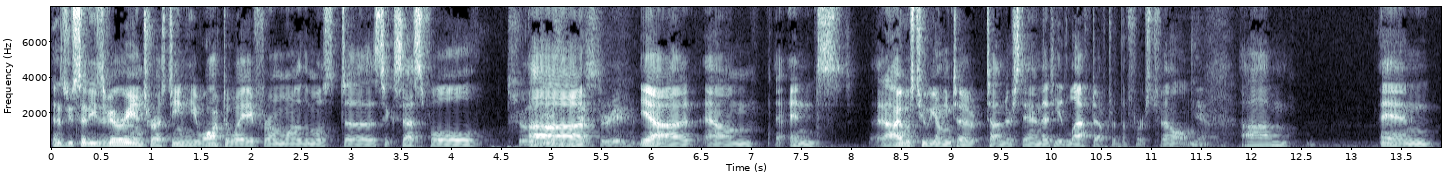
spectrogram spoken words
as you said, he's very interesting. He walked away from one of the most uh, successful uh, history. yeah, um, and, and I was too young to, to understand that he'd left after the first film. Yeah. Um, and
